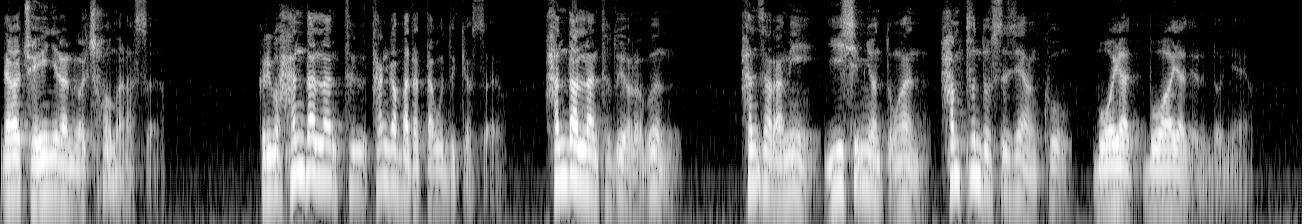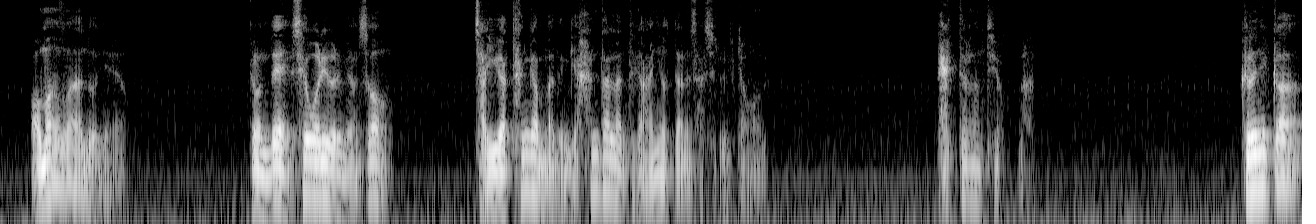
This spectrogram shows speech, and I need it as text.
내가 죄인이라는 걸 처음 알았어요. 그리고 한 달란트 탕감받았다고 느꼈어요. 한 달란트도 여러분 한 사람이 20년 동안 한 푼도 쓰지 않고 모아야, 모아야 되는 돈이에요. 어마어마한 돈이에요. 그런데 세월이 흐르면서 자기가 탕감받은 게 한 달란트가 아니었다는 사실을 경험해요. 100달란트였구나. 그러니까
